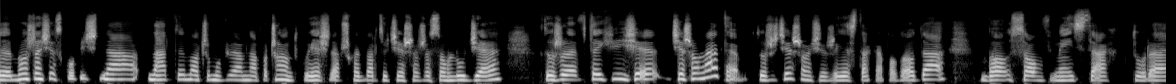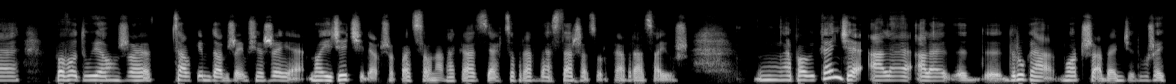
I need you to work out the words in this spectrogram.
Y, można się skupić na, na tym, o czym mówiłam na początku. Ja się na przykład bardzo cieszę, że są ludzie, którzy w tej chwili się cieszą latem, którzy cieszą się, że jest taka pogoda, bo są w miejscach, które powodują, że całkiem dobrze im się żyje. Moje dzieci na przykład są na wakacjach, co prawda starsza córka wraca już mm, po weekendzie, ale, ale y, druga, młodsza będzie dłużej.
